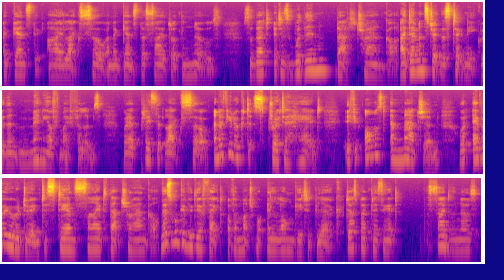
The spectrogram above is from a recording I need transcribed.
against the eye like so and against the side of the nose so that it is within that triangle. I demonstrate this technique within many of my films where I place it like so. And if you look at it straight ahead, if you almost imagine whatever you were doing to stay inside that triangle, this will give you the effect of a much more elongated look just by placing it the side of the nose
